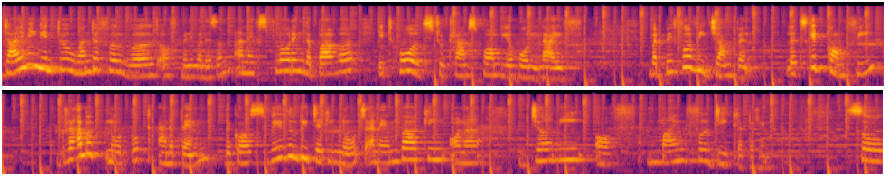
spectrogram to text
diving into a wonderful world of minimalism and exploring the power it holds to transform your whole life. But before we jump in, let's get comfy. Grab a notebook and a pen because we will be taking notes and embarking on a journey of mindful decluttering. So,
